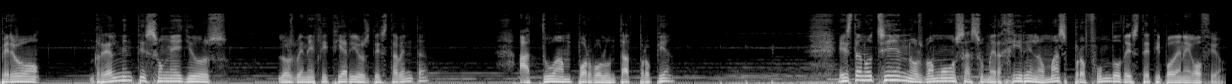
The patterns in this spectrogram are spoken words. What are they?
Pero, ¿realmente son ellos los beneficiarios de esta venta? ¿Actúan por voluntad propia? Esta noche nos vamos a sumergir en lo más profundo de este tipo de negocio,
